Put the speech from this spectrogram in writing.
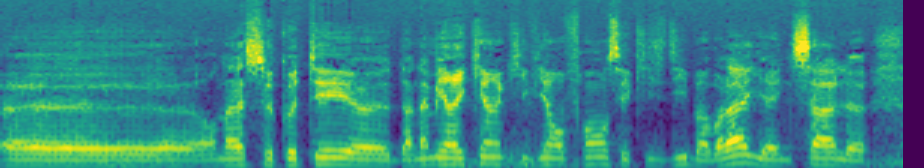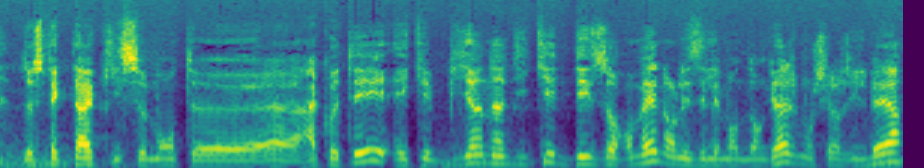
euh, on a ce côté euh, d'un Américain qui vient en France et qui se dit, ben voilà, il y a une salle de spectacle qui se monte euh, à côté et qui est bien indiquée désormais dans les éléments de langage, mon cher Gilbert.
